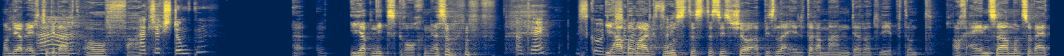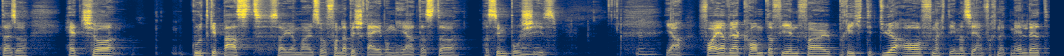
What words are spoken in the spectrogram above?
Und ich habe echt ah. schon gedacht, oh fuck. Hat schon gestunken? Äh, ich habe nichts gerochen. Also. Okay, ist gut. Ich habe aber halt gewusst, dass das ist schon ein bisschen ein älterer Mann, der dort lebt und auch einsam und so weiter. Also hätte schon gut gepasst, sage ich mal, so von der Beschreibung her, dass da was im Busch mhm. ist. Mhm. Ja, Feuerwehr kommt auf jeden Fall, bricht die Tür auf, nachdem er sie einfach nicht meldet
